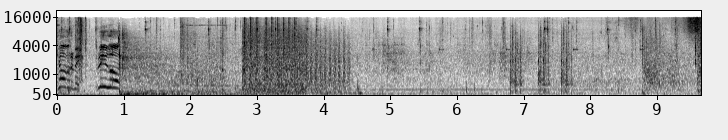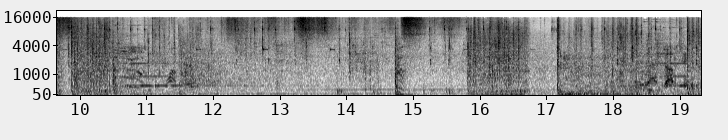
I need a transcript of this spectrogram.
Cover me! Reload! Safe.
